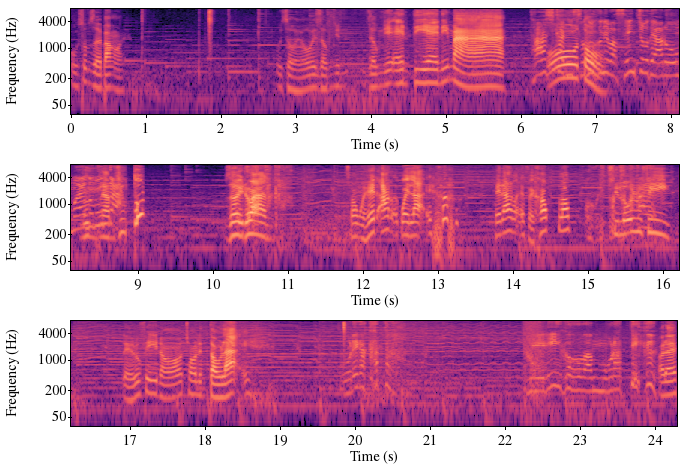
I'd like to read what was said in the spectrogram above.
Ôi sốc rời băng rồi. Ôi giời ơi giống như giống như NTN ấy mà. Ô tổ. Ngừng làm youtube. Rời đoàn. Xong rồi hết ác lại quay lại. Hết ác lại phải khóc lóc. Xin lỗi Luffy. Để Luffy nó cho lên tàu lại. Ở đây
